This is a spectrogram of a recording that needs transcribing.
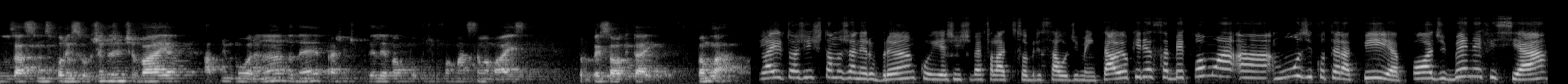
os assuntos forem surgindo, a gente vai aprimorando, né, para a gente poder levar um pouco de informação a mais para o pessoal que está aí. Vamos lá. Clairton, a gente está no Janeiro Branco e a gente vai falar sobre saúde mental. Eu queria saber como a, a musicoterapia pode beneficiar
